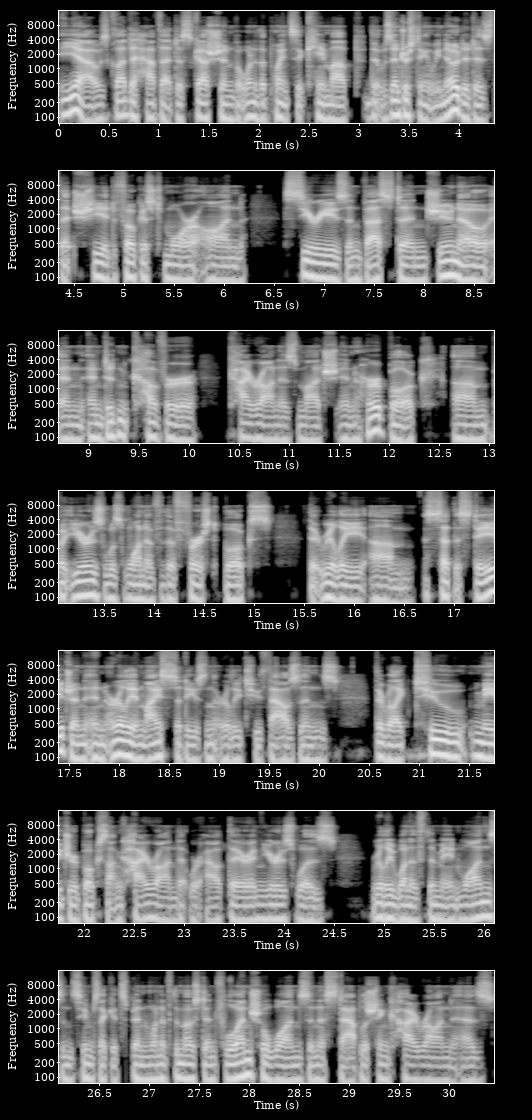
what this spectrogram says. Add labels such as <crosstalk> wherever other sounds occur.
Yeah, I was glad to have that discussion, but one of the points that came up that was interesting that we noted is that she had focused more on Ceres Vesta and Juno and and didn't cover Chiron as much in her book, um, but yours was one of the first books that really um, set the stage. And, and early in my studies in the early 2000s, there were like two major books on Chiron that were out there, and yours was really one of the main ones and seems like it's been one of the most influential ones in establishing Chiron as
